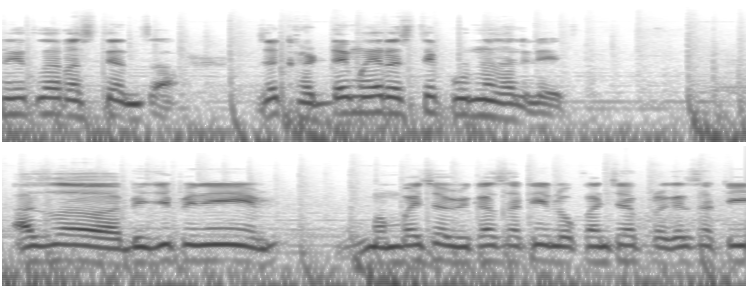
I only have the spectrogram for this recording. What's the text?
घेतला रस्त्यांचा. जे खड्डेमय रस्ते पूर्ण झालेले आहेत. आज बीजेपीने मुंबईच्या विकासासाठी लोकांच्या प्रगतीसाठी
